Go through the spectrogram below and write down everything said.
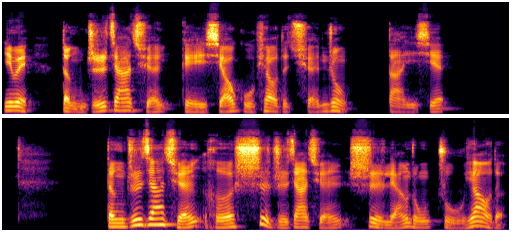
因为等值加权给小股票的权重大一些。等值加权和市值加权是两种主要的。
